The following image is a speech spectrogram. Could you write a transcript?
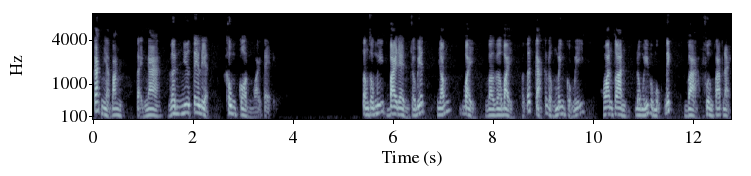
các nhà băng tại Nga gần như tê liệt, không còn ngoại tệ. Tổng thống Mỹ Biden cho biết nhóm 7 và G7 và tất cả các đồng minh của Mỹ hoàn toàn đồng ý vào mục đích và phương pháp này.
